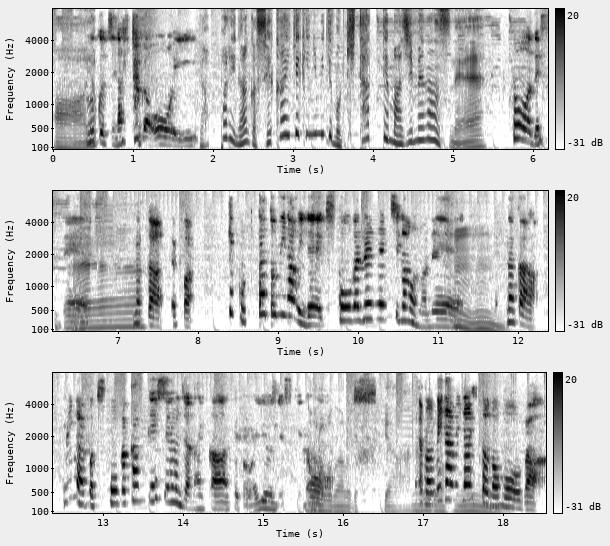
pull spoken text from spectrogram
あ無口な人が多い。やっぱりなんか世界的に見ても北って真面目なんですね。そうですね。へなんかやっぱ結構北と南で気候が全然違うので、うんうん。なんかみんなやっぱ気候が関係してるんじゃないかってとは言うんですけなるほどど、なるほど。いやっぱ南の人の、方が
